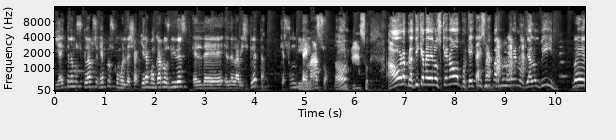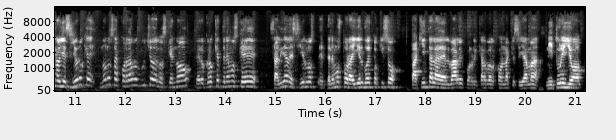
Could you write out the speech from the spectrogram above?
Y ahí tenemos claros ejemplos como el de Shakira con Carlos Vives, el de, el de la bicicleta, que es un Sí. temazo, ¿no? Temazo. Ahora platícame de los que no, porque ahí traes un par muy buenos, ya los vi. Bueno, Jessy, yo creo que no nos acordamos mucho de los que no, pero creo que tenemos que salir a decirlos. Eh, tenemos por ahí el dueto que hizo Paquita, la del barrio, con Ricardo Aljona, que se llama Ni tú ni yo.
